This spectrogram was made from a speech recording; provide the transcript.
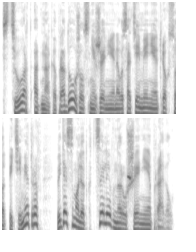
Стюарт, однако, продолжил снижение на высоте менее 305 метров, ведя самолет к цели в нарушение правил.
